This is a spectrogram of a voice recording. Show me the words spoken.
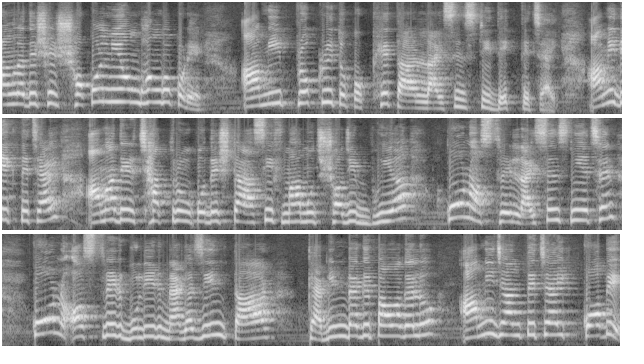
বাংলাদেশের সকল নিয়ম ভঙ্গ করে। আমি প্রকৃতপক্ষে তার লাইসেন্সটি দেখতে চাই। আমি দেখতে চাই আমাদের ছাত্র উপদেষ্টা আসিফ মাহমুদ, সজীব ভুইয়া কোন অস্ত্রের লাইসেন্স নিয়েছেন, কোন অস্ত্রের গুলির ম্যাগাজিন তার ক্যাবিন ব্যাগে পাওয়া গেল, আমি জানতে চাই কবে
